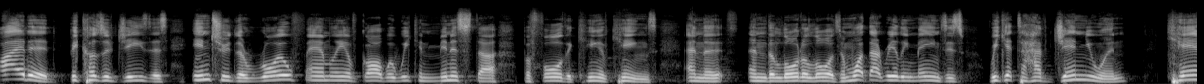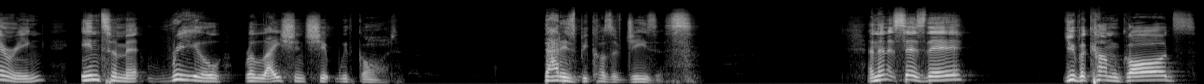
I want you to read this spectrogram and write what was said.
invited because of Jesus into the royal family of God where we can minister before the King of Kings and the, and the Lord of Lords. And what that really means is we get to have genuine, caring, intimate, real relationship with God. That is because of Jesus. And then it says there, you become God's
